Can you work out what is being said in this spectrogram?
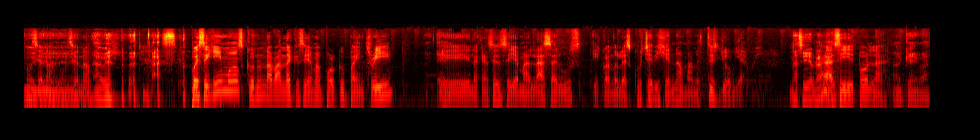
muy funcionó, bien. funcionó. A ver, vas. Pues seguimos con una banda que se llama Porcupine Tree. Eh, la canción se llama Lazarus. Y cuando la escuché dije, no mames, esto es lluvia. ¿Así de plano? Así, ponla. Ok, va.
